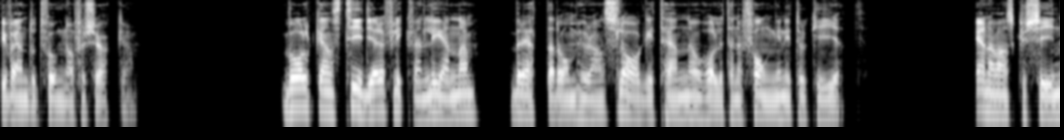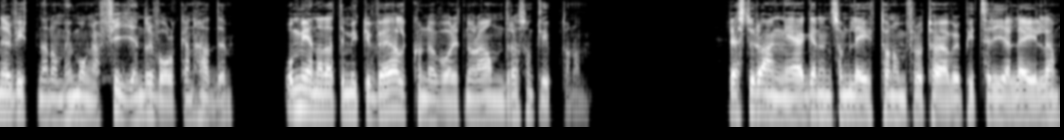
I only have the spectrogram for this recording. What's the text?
Vi var ändå tvungna att försöka. Volkans tidigare flickvän Lena berättade om hur han slagit henne och hållit henne fången i Turkiet. En av hans kusiner vittnade om hur många fiender Volkan hade och menade att det mycket väl kunde ha varit några andra som klippt honom. Restaurangägaren som lejt honom för att ta över pizzeria Leila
